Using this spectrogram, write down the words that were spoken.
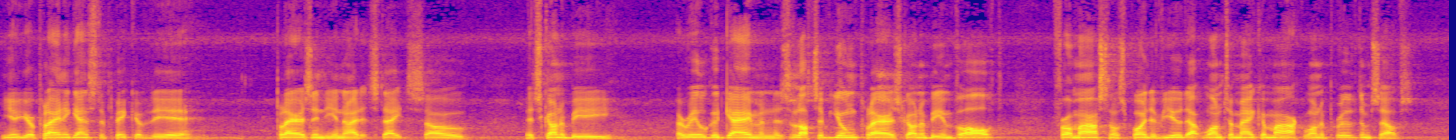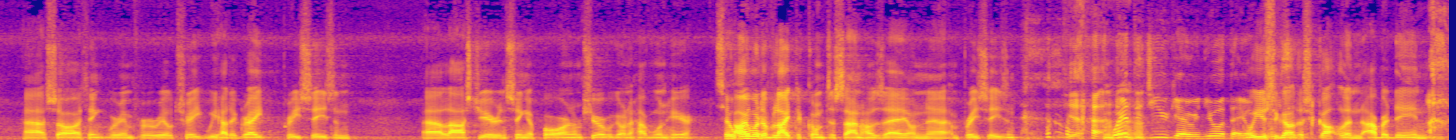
you know, you're playing against the pick of the players in the United States, so it's going to be a real good game. And there's lots of young players going to be involved from Arsenal's point of view that want to make a mark, want to prove themselves. Uh, so I think we're in for a real treat. We had a great pre-season uh, last year in Singapore, and I'm sure we're going to have one here. So I would have liked to come to San Jose on, uh, on pre-season. yeah. Where did you go in your day? we used to go to Scotland, Aberdeen.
